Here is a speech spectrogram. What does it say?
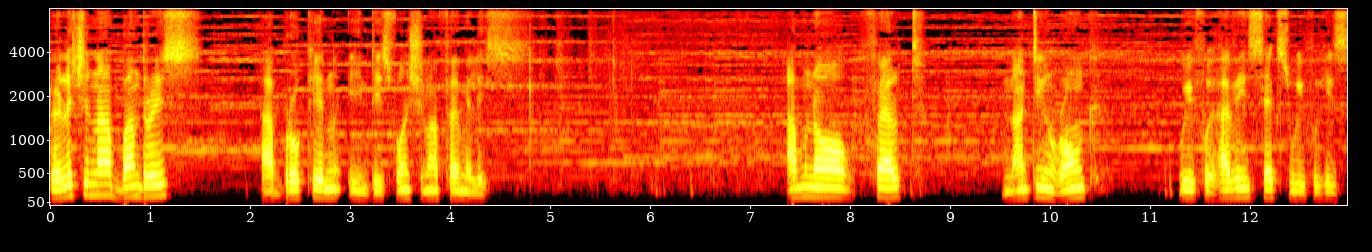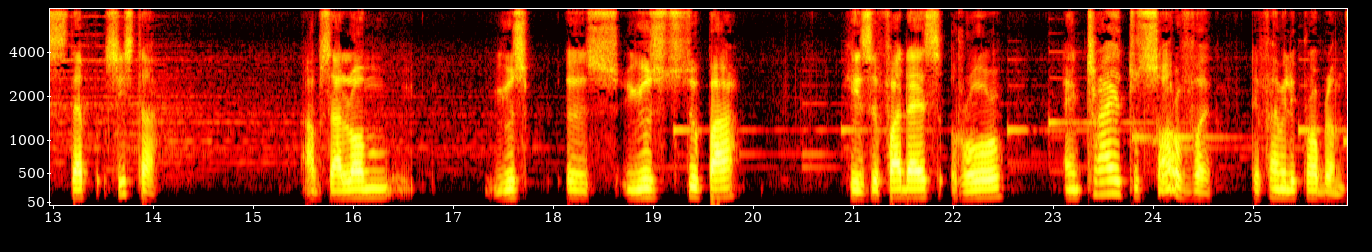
Relational boundaries are broken in dysfunctional families. Amnon felt nothing wrong with having sex with his stepsister. Absalom used, uh, usurped his father's role and tried to solve the family problems.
